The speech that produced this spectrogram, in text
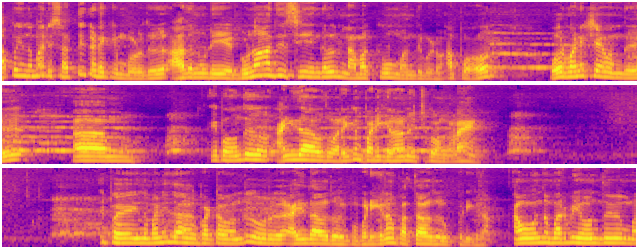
அப்போ இந்த மாதிரி சத்து கிடைக்கும் பொழுது அதனுடைய குணாதிசயங்கள் நமக்கும் வந்துவிடும். அப்போது ஒரு மனுஷன் வந்து இப்போ வந்து ஐந்தாவது வரைக்கும் படிக்கிறான்னு வச்சுக்கோங்களேன். இப்போ இந்த மனிதப்பட்டம் வந்து ஒரு ஐந்தாவது வகுப்பு படிக்கிறான் பத்தாவது வகுப்பு படிக்கிறான். அவன் வந்து மறுபடியும் வந்து ம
